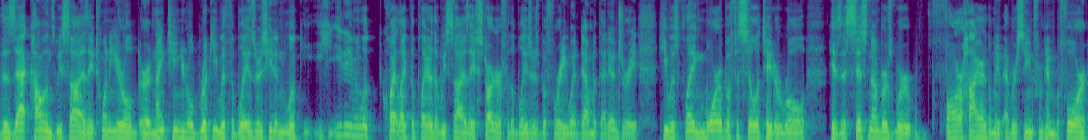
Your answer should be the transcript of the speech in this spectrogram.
the Zach Collins we saw as a 20 year old or a 19 year old rookie with the Blazers. He didn't look, he, he didn't even look quite like the player that we saw as a starter for the Blazers before he went down with that injury. He was playing more of a facilitator role. His assist numbers were far higher than we've ever seen from him before.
